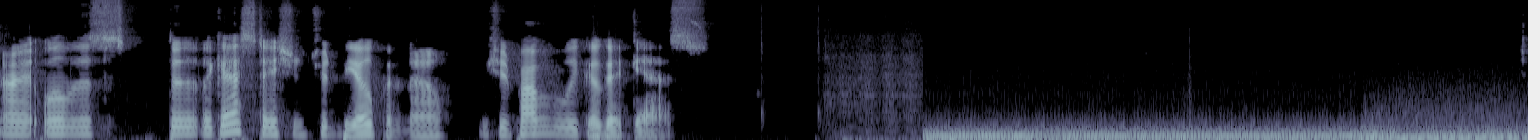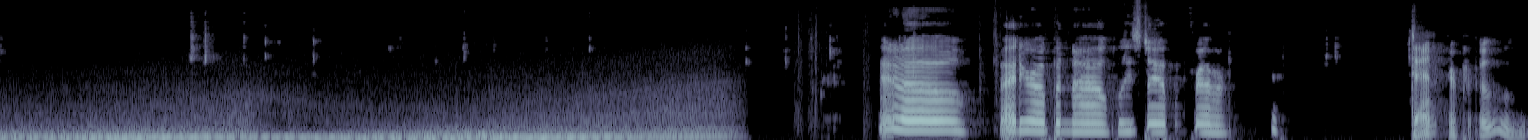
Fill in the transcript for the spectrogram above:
Alright, well this the the gas station should be open now. We should probably go get gas. Hello! Glad you're open now. Please stay open forever. Dent? Ooh.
